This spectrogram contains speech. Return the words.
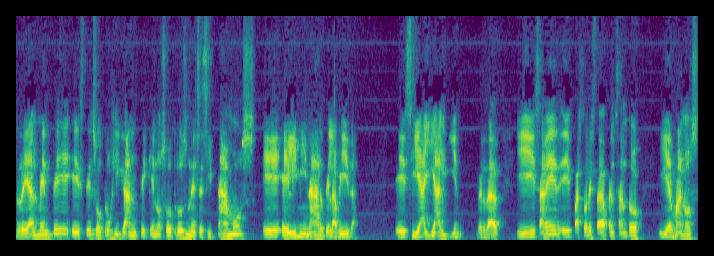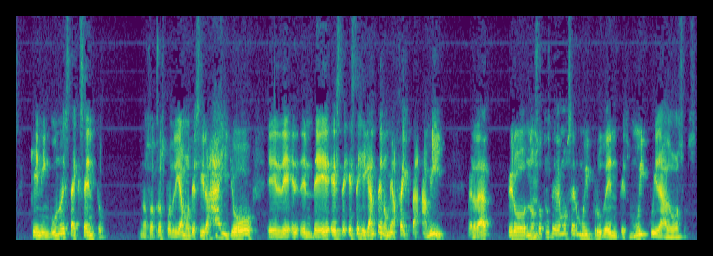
realmente este es otro gigante que nosotros necesitamos eh, eliminar de la vida. Eh, si hay alguien, ¿verdad? Y, ¿sabe, pastor? Estaba pensando, y hermanos, que ninguno está exento. Nosotros podríamos decir, ay, yo eh, de, este, este gigante no me afecta a mí, ¿verdad? Pero mm. nosotros debemos ser muy prudentes, muy cuidadosos,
